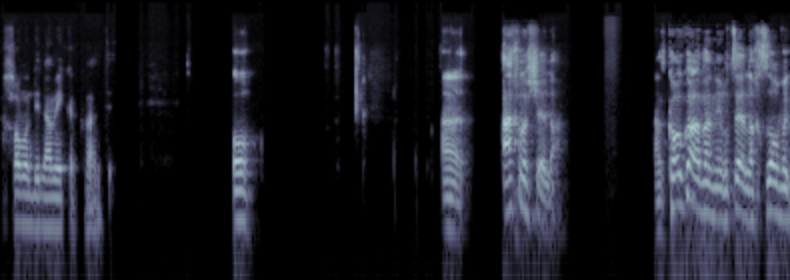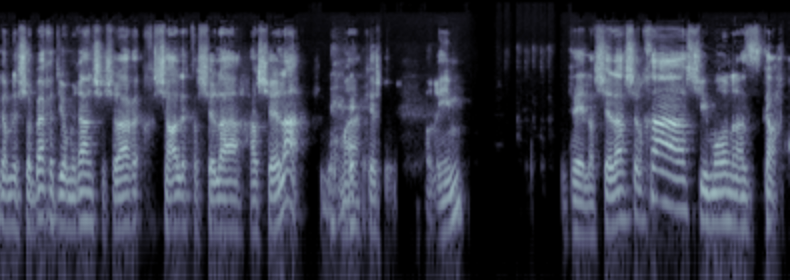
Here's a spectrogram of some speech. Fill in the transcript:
כרומודינמיקה קוונטית? או, אחלה שאלה. אז קודם כל, אבל אני רוצה לחזור וגם לשבח את יומירן ששאל את השאלה, השאלה, כאילו, מה הקשר לדברים. ולשאלה שלך, שמעון, אז ככה.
